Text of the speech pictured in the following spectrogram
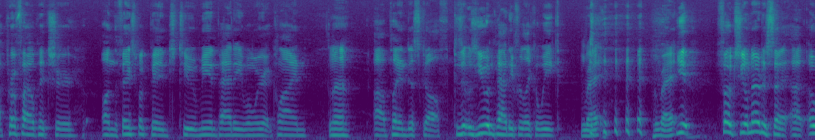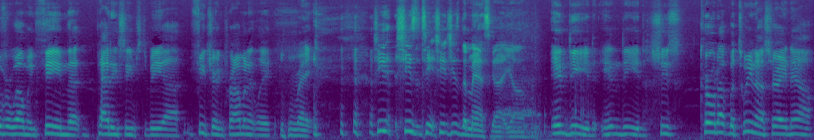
uh, profile picture on the Facebook page to me and Patty when we were at Klein Uh, uh, playing disc golf because it was you and Patty for like a week. right, right. You, folks, you'll notice a, an overwhelming theme that Patty seems to be uh, featuring prominently. right. She she's the team. She, she's the mascot, y'all. Indeed, indeed, she's curled up between us right now.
